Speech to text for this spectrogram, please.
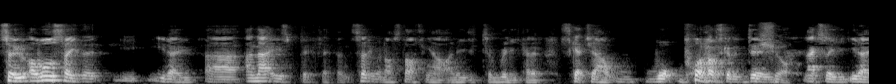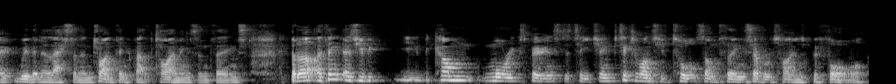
So I will say that, you know, uh, and that is a bit flippant. Certainly when I was starting out, I needed to really kind of sketch out what, what I was going to do sure. actually, you know, within a lesson and try and think about the timings and things. But I, I think as you, be, you become more experienced at teaching, particularly once you've taught something several times before,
